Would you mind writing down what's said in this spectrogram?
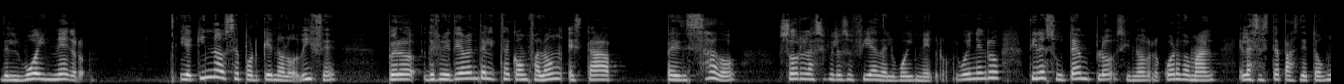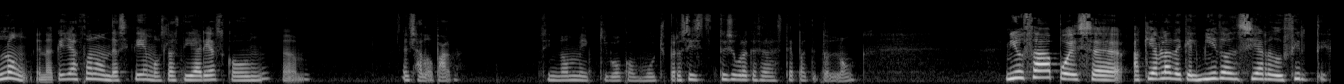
del buey negro. Y aquí no sé por qué no lo dice, pero definitivamente este confalón está pensado sobre la filosofía del buey negro. El buey negro tiene su templo, si no recuerdo mal, en las estepas de Tonglong, en aquella zona donde asistíamos las diarias con um, el Shadowpan. Si no me equivoco mucho, pero sí estoy segura que es en las estepas de Tonglong. Niuza, pues eh, aquí habla de que el miedo ansía reducirte.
